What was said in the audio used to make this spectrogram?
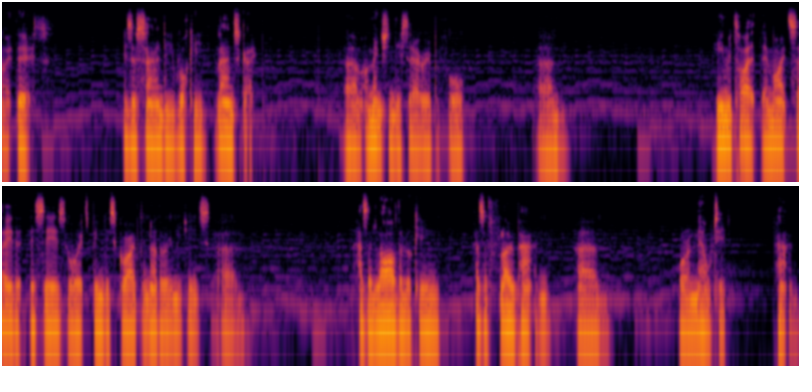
like this is a sandy rocky landscape um, I mentioned this area before um, hematite they might say that this is or it's been described in other images um, has a lava looking has a flow pattern um, or a melted pattern.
